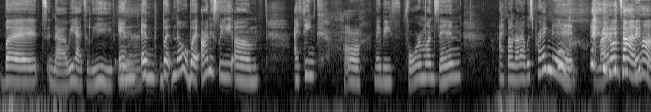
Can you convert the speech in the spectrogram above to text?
But nah, we had to leave. And Yeah. and but no, but honestly, um, I think uh, maybe four months in, I found out I was pregnant. Right on time, huh?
